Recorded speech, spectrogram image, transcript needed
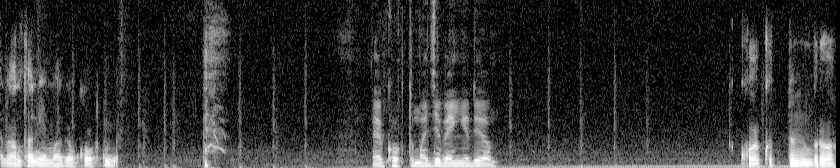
Ben aga korktum ben. Ben korktum acı ben gidiyorum. Korkuttun bro.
